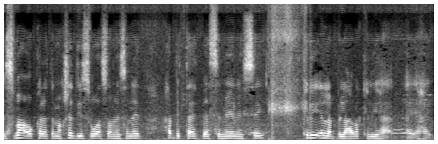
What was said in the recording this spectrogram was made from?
Dhismaha oo kaleeto naqshadiisu waa samaysnayd habitat baa sameynaysay keliya in la bilaabo keliyaha ay ahayd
